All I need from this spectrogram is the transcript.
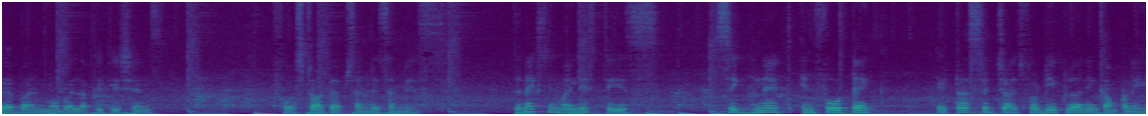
web and mobile applications for startups and SMEs. The next in my list is Cygnet Infotech, a trusted choice for deep learning company.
